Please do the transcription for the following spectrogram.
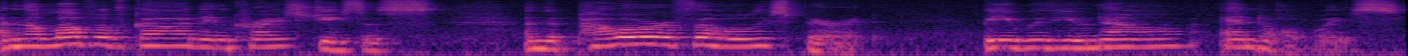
and the love of God in Christ Jesus and the power of the Holy Spirit be with you now and always.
